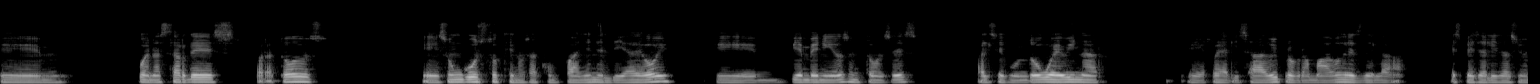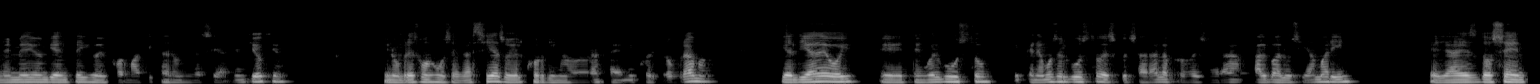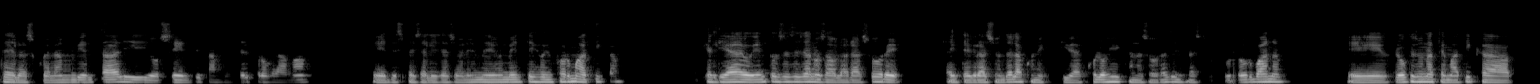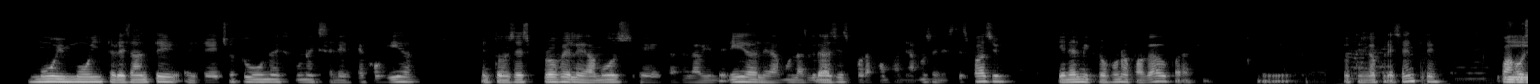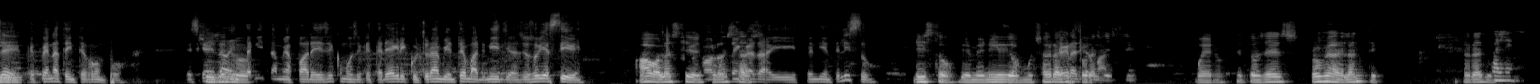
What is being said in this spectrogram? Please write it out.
Em, buenas tardes para todos. Es un gusto que nos acompañen el día de hoy. Em, bienvenidos entonces al segundo webinar eh, realizado y programado desde la especialización en medio ambiente y geoinformática de la Universidad de Antioquia. Mi nombre es Juan José García, soy el coordinador académico del programa y el día de hoy eh, tengo el gusto y tenemos el gusto de escuchar a la profesora Alba Lucía Marín. Ella es docente de la Escuela Ambiental y docente también del programa eh, de especialización en medio ambiente y geoinformática. El día de hoy entonces ella nos hablará sobre la integración de la conectividad ecológica en las obras de infraestructura urbana. Eh, creo que es una temática muy, muy interesante. De hecho, tuvo una, una excelente acogida. Entonces, profe, le damos eh, la bienvenida, le damos las gracias por acompañarnos en este espacio. Tiene el micrófono apagado para que eh, lo tenga presente. Juan José, qué pena te interrumpo. Es que en la ventanita me aparece como Secretaría de Agricultura y Ambiente de Marinillas. Yo soy Steven. Ah, hola Steven, ¿cómo lo tengas ahí pendiente, ¿listo? Listo, bienvenido. Muchas gracias, por asistir. Bueno, entonces, profe, adelante. Muchas gracias. Vale,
